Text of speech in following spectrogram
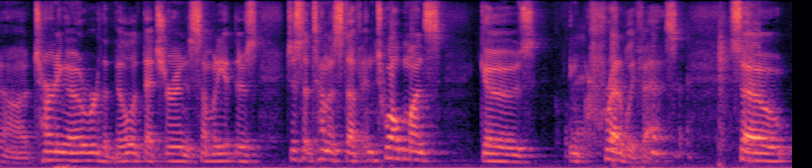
uh, turning over the billet that you're in to somebody. There's just a ton of stuff, and 12 months goes incredibly fast. So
